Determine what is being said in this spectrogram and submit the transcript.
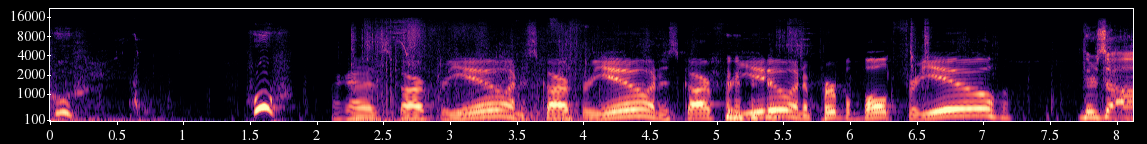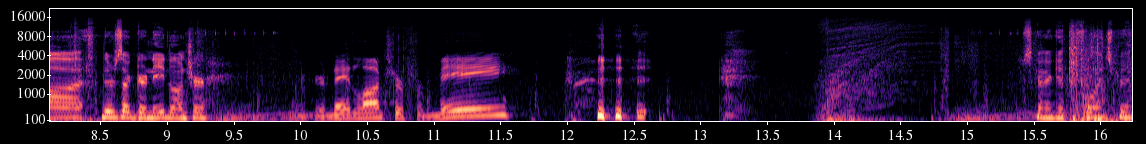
Whew. Whew. I got a scar for you, and a scar for you, and a scar for you, and a purple bolt for you. There's a uh, there's a grenade launcher. A grenade launcher for me. Just gonna get the full HP.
